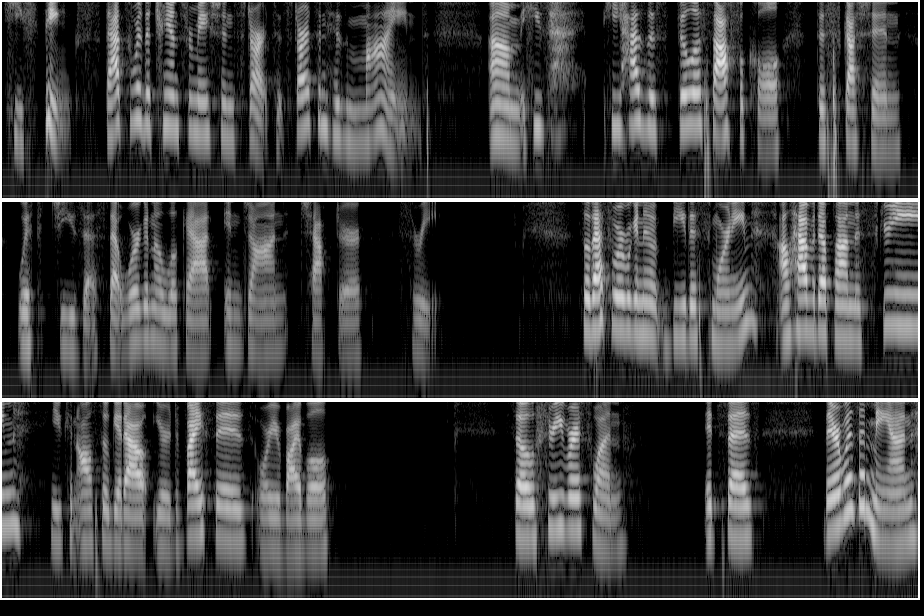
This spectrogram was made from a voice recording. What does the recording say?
he thinks. That's where the transformation starts. It starts in his mind. Um, he's, he has this philosophical discussion with Jesus that we're going to look at in John chapter 3. So that's where we're going to be this morning. I'll have it up on the screen. You can also get out your devices or your Bible. So, 3 verse 1, it says, There was a man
